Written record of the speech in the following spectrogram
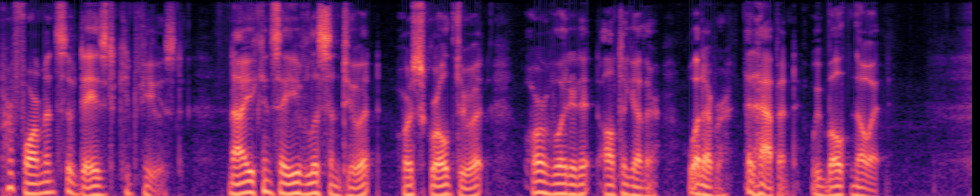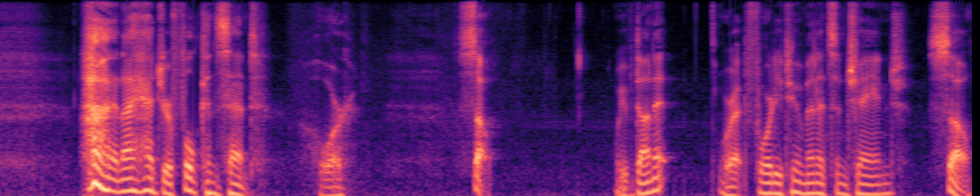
performance of Dazed Confused. Now you can say you've listened to it, or scrolled through it, or avoided it altogether. Whatever. It happened. We both know it. and I had your full consent, whore. So, we've done it. We're at 42 minutes and change. So,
